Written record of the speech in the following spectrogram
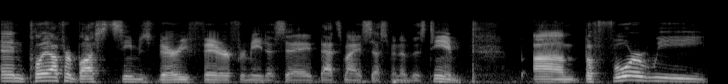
And playoff or bust seems very fair for me to say that's my assessment of this team. Um, before we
